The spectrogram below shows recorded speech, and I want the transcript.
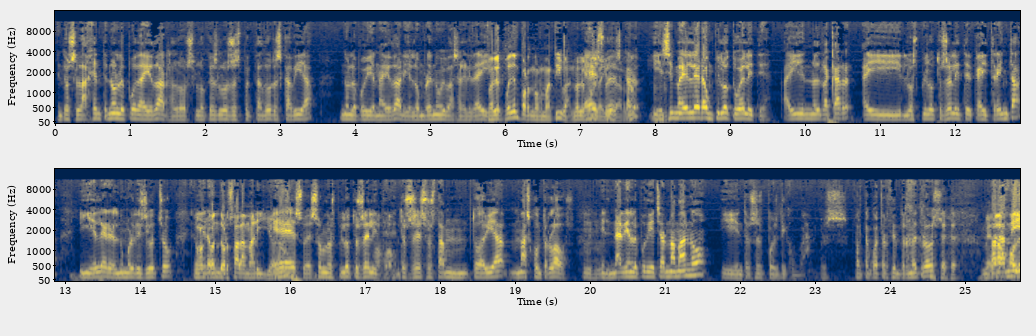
Entonces la gente no le puede ayudar, los, lo que es los espectadores que había, no le podían ayudar y el hombre no iba a salir de ahí. No le pueden por normativa, no le pueden ayudar. Y encima él era un piloto élite. Ahí en el Dakar hay los pilotos élite que hay 30 y él era el número 18. Que con un... dorsal amarillo, ¿no? Eso, son los pilotos élite. Entonces esos están todavía más controlados. Nadie le podía echar una mano y entonces pues digo, va, pues faltan 400 metros. para, mí,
